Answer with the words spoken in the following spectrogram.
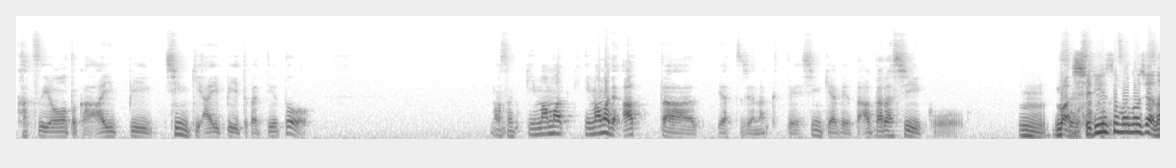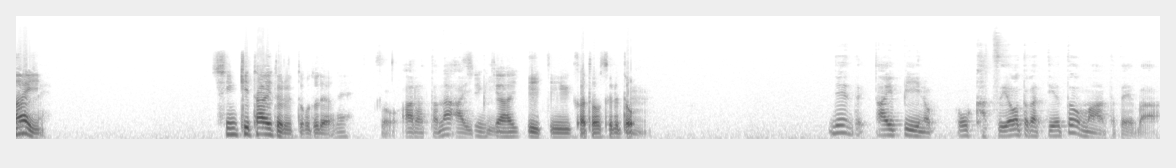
活用とか IP、新規 IP とかっていうと、まあその今ま、今まであったやつじゃなくて、新規 IP だったら新しいこう、うん。まあ、シリーズものじゃない新規タイトルってことだよね。そう、新たな IP。新規 IP っていう言い方をすると。うんで、で IP のを活用とかっていうと、まあ例えば、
